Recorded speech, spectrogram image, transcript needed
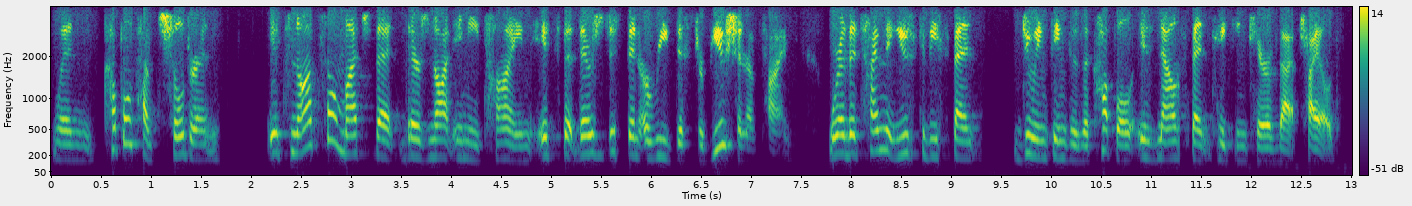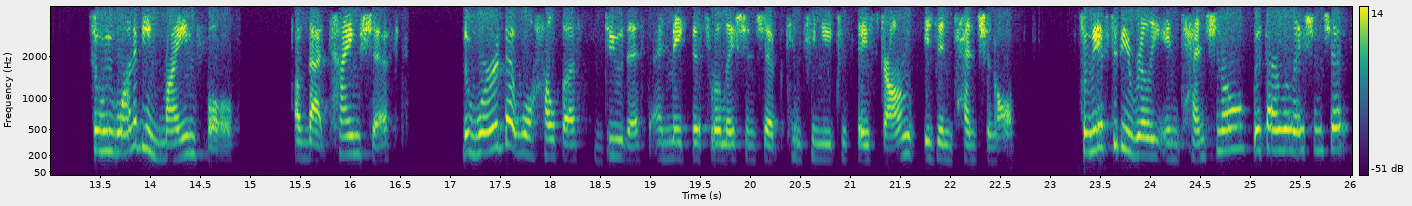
when couples have children, it's not so much that there's not any time, it's that there's just been a redistribution of time, where the time that used to be spent doing things as a couple is now spent taking care of that child. So we want to be mindful of that time shift. The word that will help us do this and make this relationship continue to stay strong is intentional. So we have to be really intentional with our relationship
